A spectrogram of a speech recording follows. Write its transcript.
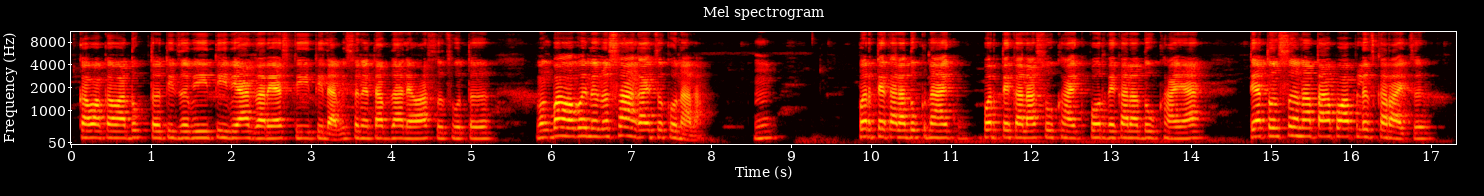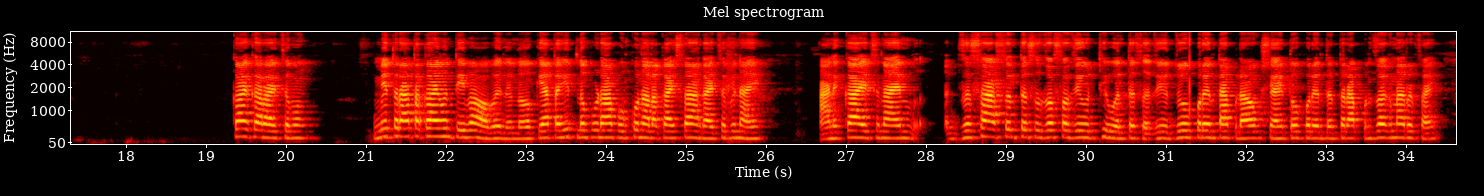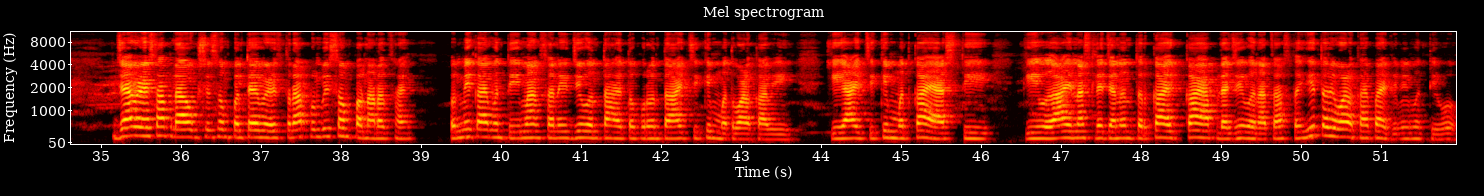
कवा कवा दुखतं. तिचं बी ती बी आजारी असती. तिला बी सनेताप झाल्यावर असंच होतं. मग भावा बहिणीनं सांगायचं कोणाला? प्रत्येकाला दुखणं आहे प्रत्येकाला सुख आहे प्रत्येकाला दुःख आहे त्यातून सण आता आपोआपलंच करायचं. काय करायचं मग? मी तर आता काय म्हणते भावा बहिणीनं की आता इथनं पुढं आपण कोणाला काय सांगायचं बी नाही आणि कायच नाही. जसं असेल तसं जसं जीव ठेवल तसं जे जोपर्यंत आपला आयुष्य आहे तोपर्यंत तर आपण जगणारच आहे. ज्या वेळेस औक्ष संपल त्यावेळेस तर आपण बी संपवणारच आहे. पण मी काय म्हणते माणसाने जिवंत आहे तोपर्यंत आईची किंमत वाळकावी की आईची किंमत काय असती? की आई नसल्याच्या नंतर काय काय आपल्या जीवनाचं असतं? हे तरी वळखाय पाहिजे मी म्हणते हो.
